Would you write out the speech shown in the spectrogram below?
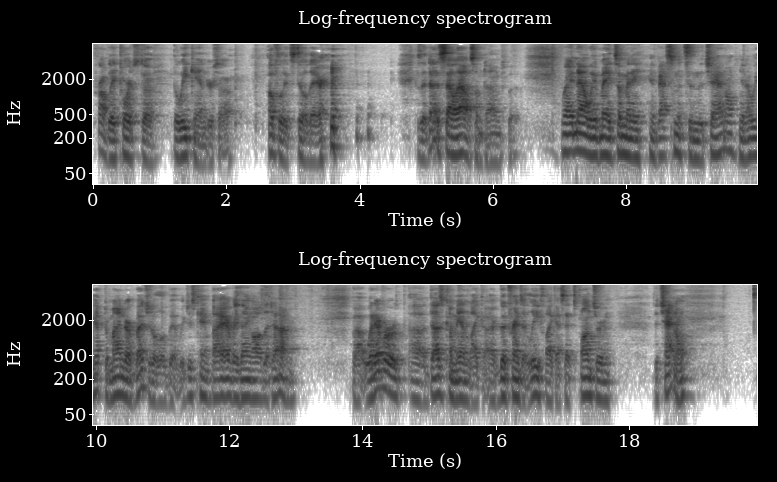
probably towards the, the weekend or so. Hopefully it's still there. because it does sell out sometimes. But right now we've made so many investments in the channel, you know, we have to mind our budget a little bit. We just can't buy everything all the time. But whatever uh, does come in, like our good friends at Leaf, like I said, sponsoring the channel,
